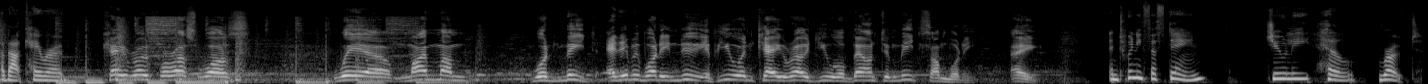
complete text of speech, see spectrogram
about K Road. K Road for us was where my mum would meet, and everybody knew if you were in K Road, you were bound to meet somebody. Hey, In 2015, Julie Hill wrote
